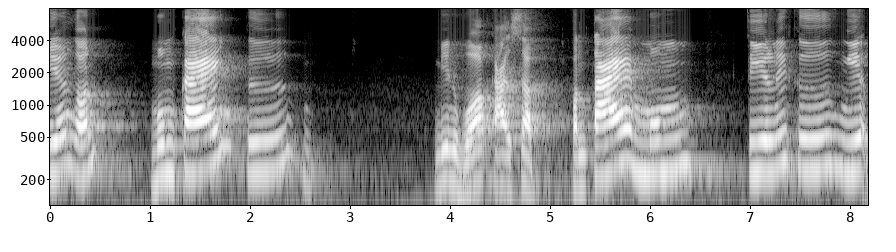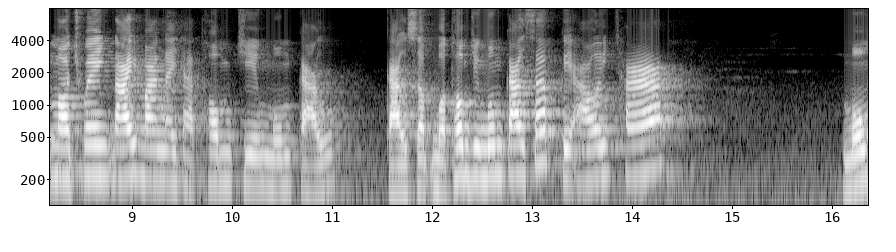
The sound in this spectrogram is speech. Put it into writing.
ជាងកូនមុំកែងគឺមានរង្វាស់90ប៉ុន្តែមុំទៀលនេះគឺងាកមកឆ្វេងដៃបានន័យថាធំជាងមុំ9 90បើធំជាងមុំ90គេឲ្យថាមុំ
